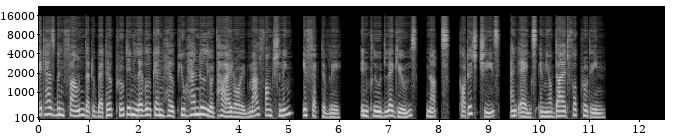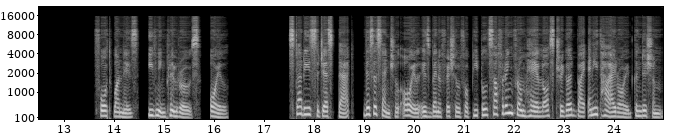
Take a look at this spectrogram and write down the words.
It has been found that a better protein level can help you handle your thyroid malfunctioning effectively. Include legumes, nuts, cottage cheese, and eggs in your diet for protein. Fourth one is evening primrose oil. Studies suggest that this essential oil is beneficial for people suffering from hair loss triggered by any thyroid condition.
